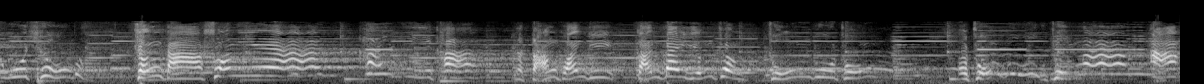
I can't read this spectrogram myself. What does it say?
无穷。睁大双眼看一看，那当官的干板硬正中不中？呃，中不中啊？啊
